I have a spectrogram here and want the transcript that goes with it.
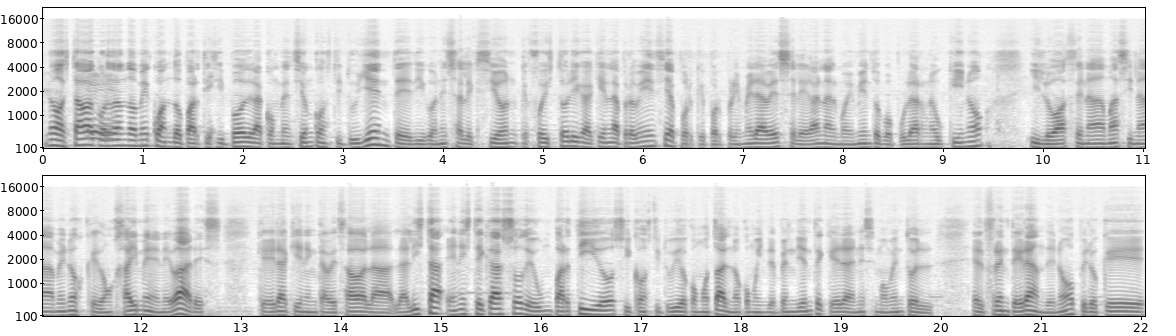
No, estaba eh, acordándome cuando participó de la convención constituyente, digo, en esa elección que fue histórica aquí en la provincia porque por primera vez se le gana al movimiento popular neuquino y lo hace nada más y nada menos que don Jaime Nevares, que era quien encabezaba la, lista, en este caso de un partido, sí constituido como tal, no como independiente, que era en ese momento el, Frente Grande, ¿no? Pero qué,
